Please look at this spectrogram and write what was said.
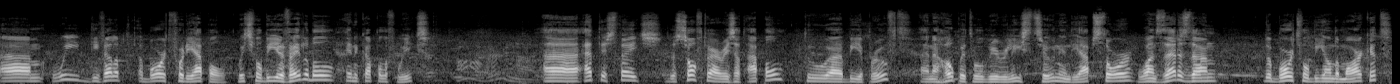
Um, we developed a board for the Apple, which will be available in a couple of weeks. Uh, at this stage, the software is at Apple to uh, be approved, and I hope it will be released soon in the App Store. Once that is done, the board will be on the market,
